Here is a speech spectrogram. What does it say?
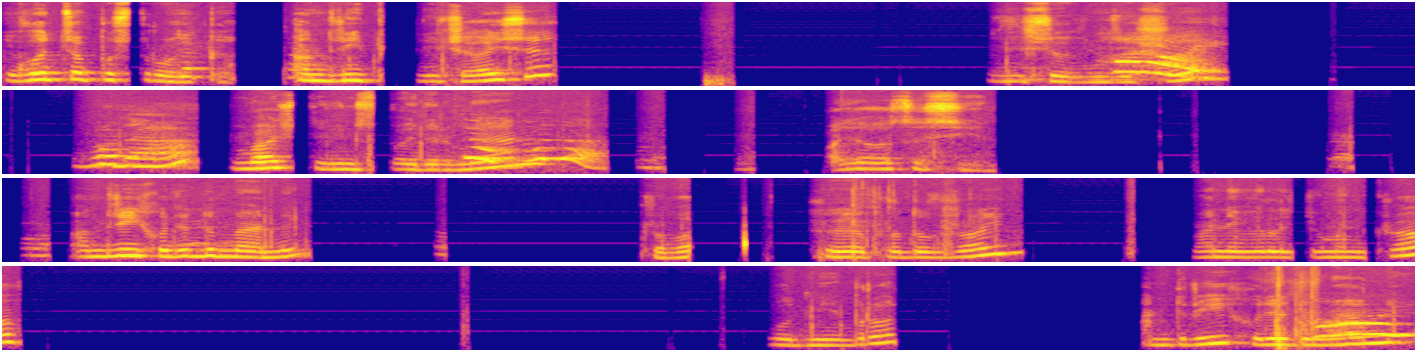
І от ця постройка. Андрій, підключайся. І все, він зайшов. Вода. Бачите, він спайдермен, а я асасін. Андрій, ходи до мене. Я продовжаю. У мене вилетів Майнкрафт. От мій брат. Андрій, ходи до мене.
